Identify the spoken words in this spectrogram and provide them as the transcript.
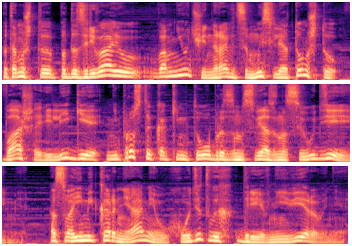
потому что, подозреваю, вам не очень нравится мысль о том, что ваша религия не просто каким-то образом связана с иудеями, а своими корнями уходит в их древние верования.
